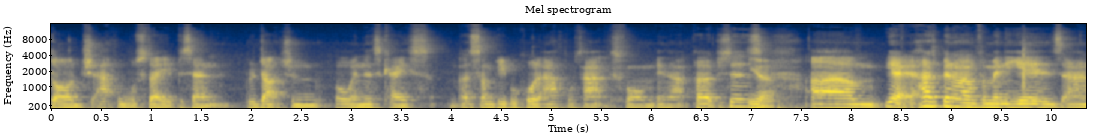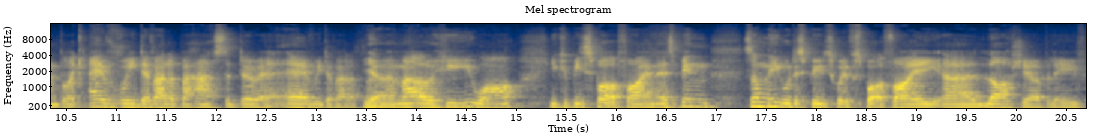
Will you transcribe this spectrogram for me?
dodge Apple's thirty percent reduction, or in this case, as some people call it, Apple tax from in-app purchases Yeah. um, yeah, it has been around for many years, and like every developer has to do it. Every developer, Yeah. no matter who you are, you could be Spotify, and there's been some legal disputes with Spotify uh, last year, I believe.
